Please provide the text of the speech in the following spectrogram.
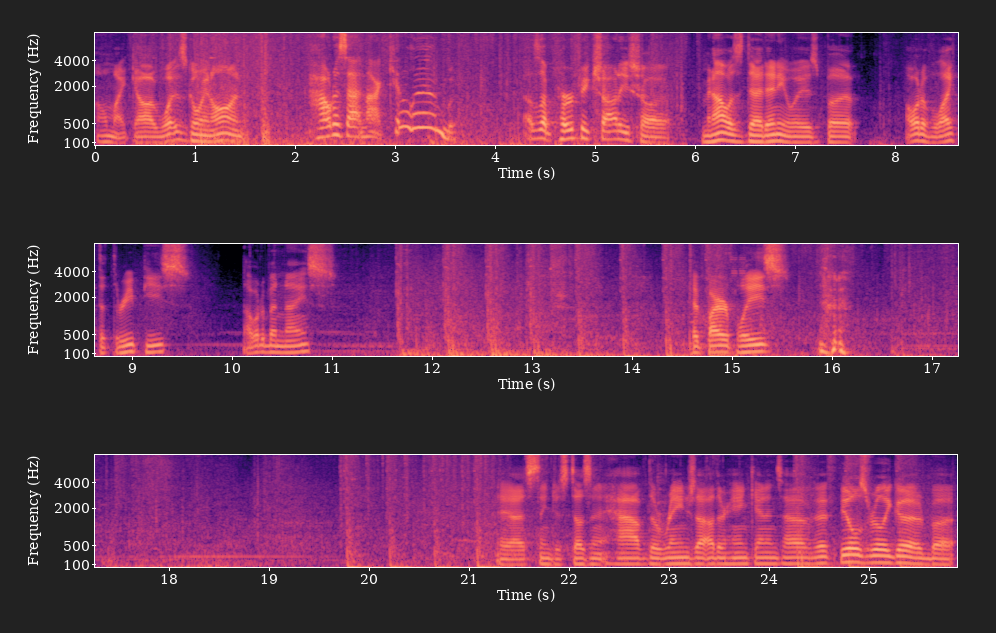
Oh my god, what is going on? How does that not kill him? That was a perfect shotty shot. I mean, I was dead anyways, but I would have liked the three piece. That would have been nice. Hit fire, please. Yeah, this thing just doesn't have the range that other hand cannons have. It feels really good, but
